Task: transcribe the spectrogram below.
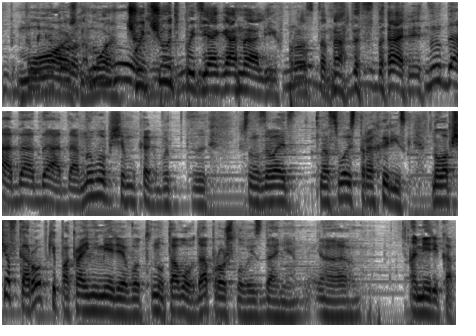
Можно, которых, ну, можно. Чуть-чуть ну, по диагонали их ну, просто надо ставить. Ну да, да, да, да. Ну, в общем, как бы, что называется, на свой страх и риск. Но вообще в коробке, по крайней мере, вот, ну, того, да, прошлого издания, э, Америка.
